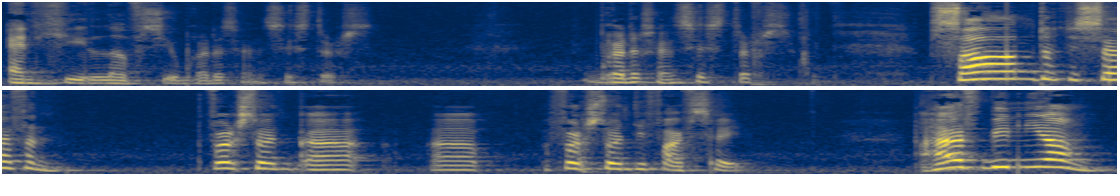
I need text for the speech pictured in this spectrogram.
And he loves you, brothers and sisters. Brothers and sisters. Psalm 37, verse, 20, uh, uh, verse 25 say, I have been young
